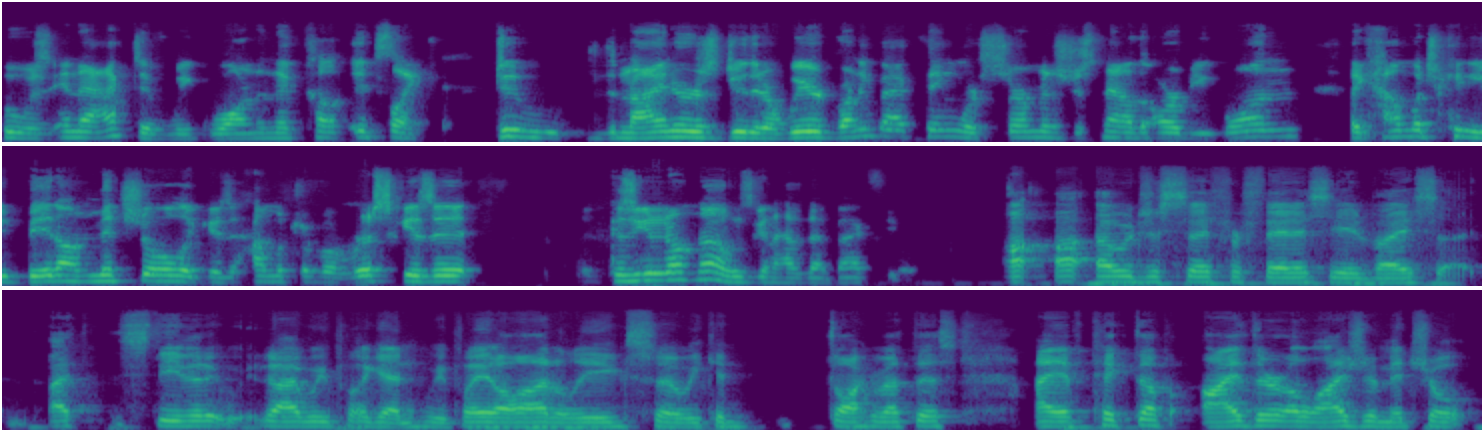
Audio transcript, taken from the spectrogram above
who was inactive week one, and it's like, do the Niners do their weird running back thing where Sermon's just now the RB one? Like, how much can you bid on Mitchell? Like, is it, how much of a risk is it? Because you don't know who's going to have that backfield. I, I, would just say for fantasy advice, uh, I, I Steven I we play again. We played a lot of leagues, so we could talk about this. I have picked up either Elijah Mitchell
